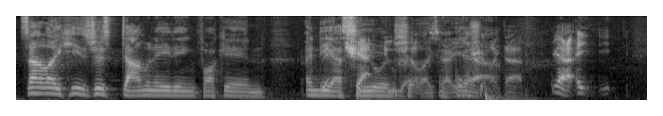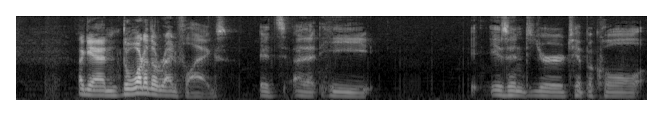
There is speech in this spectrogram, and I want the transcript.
It's not like he's just dominating fucking NDSU Chattanooga, and shit like that. Yeah, like that. Yeah. it- it- again, the what are the red flags? It's uh, that he isn't your typical,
